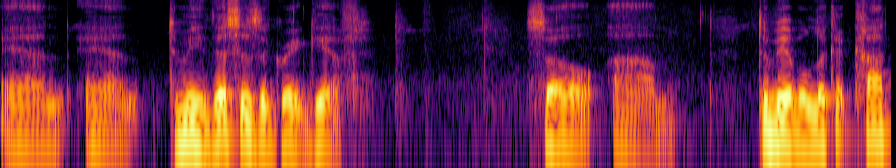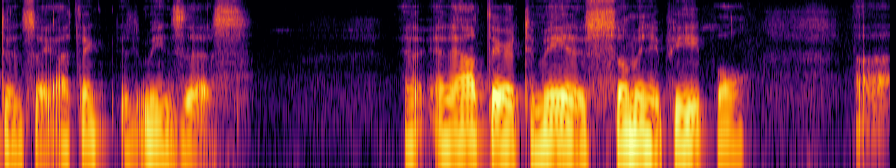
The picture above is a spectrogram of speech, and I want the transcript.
And, and to me, this is a great gift. So um, to be able to look at kata and say, I think it means this. And, and out there, to me, there's so many people, uh,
